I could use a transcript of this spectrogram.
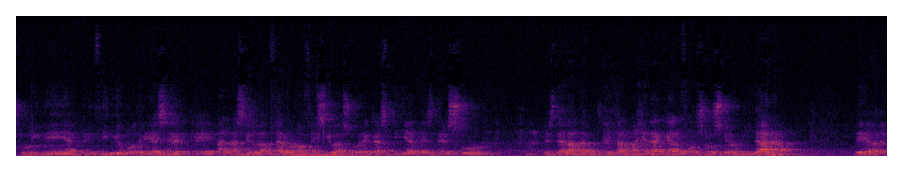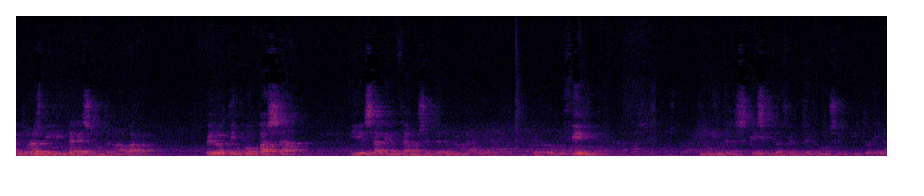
Su idea en principio podría ser que Al-Nasir lanzara una ofensiva sobre Castilla desde el sur, desde al de tal manera que Alfonso se olvidara de aventuras militares contra Navarra. Pero el tiempo pasa y esa alianza no se termina de, de producir. ¿Y mientras qué situación tenemos en Vitoria?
